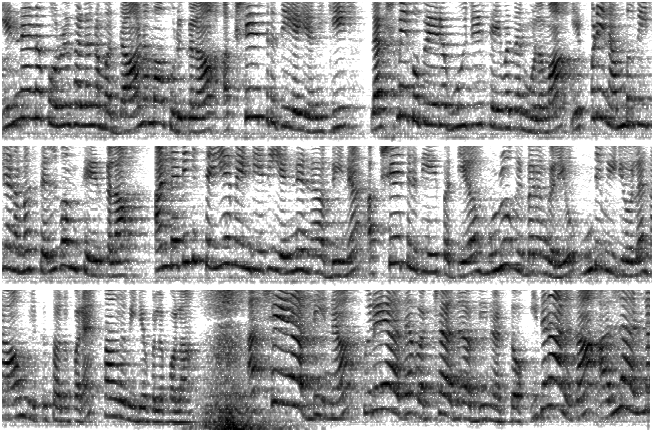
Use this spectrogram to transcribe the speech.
என்னென்ன பொருள்களை நம்ம தானமா கொடுக்கலாம் அக்ஷய திருதியை அன்னைக்கு லக்ஷ்மி குபேர பூஜை செய்வதன் மூலமா எப்படி நம்ம வீட்டுல நம்ம செல்வம் சேர்க்கலாம் அன்னன்னைக்கு செய்ய வேண்டியது என்னென்ன அப்படின்னு அக்ஷய திருதியை பத்திய முழு விவரங்களையும் இந்த வீடியோல நான் உங்களுக்கு சொல்ல போறேன். வாங்க வீடியோக்குள்ள போலாம். அக்ஷய அப்படின்னா குறையாத வற்றாத அப்படின்னு அர்த்தம். இதனாலதான் அல்ல அல்ல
